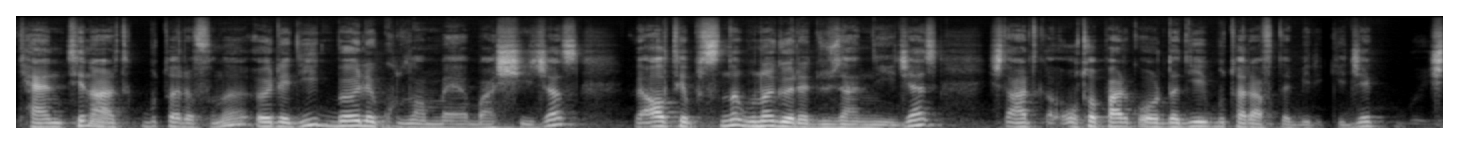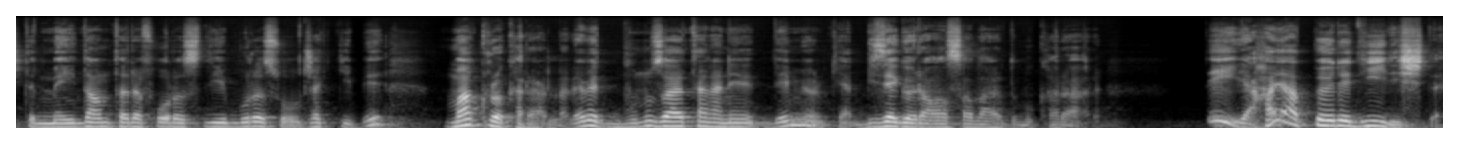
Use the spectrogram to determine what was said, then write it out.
kentin artık bu tarafını öyle değil böyle kullanmaya başlayacağız ve altyapısını da buna göre düzenleyeceğiz. İşte artık otopark orada değil bu tarafta birikecek. İşte meydan tarafı orası değil burası olacak gibi makro kararlar. Evet bunu zaten hani demiyorum ki yani bize göre alsalardı bu kararı. Değil ya hayat böyle değil işte.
